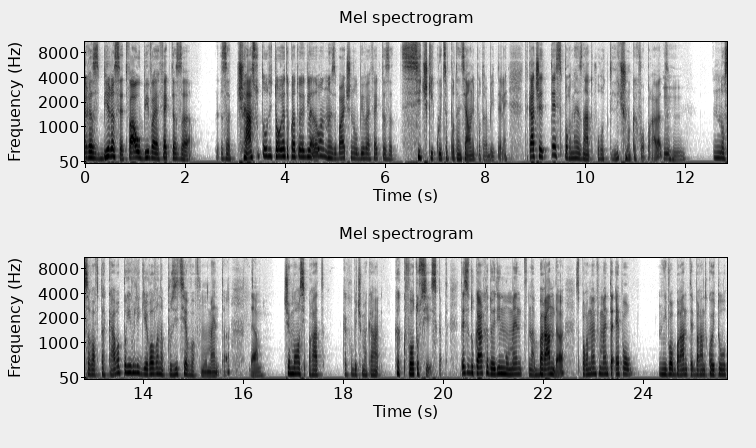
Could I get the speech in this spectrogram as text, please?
Разбира се, това убива ефекта за, за част от аудиторията, която е гледала, но не забравяй, че не убива ефекта за всички, които са потенциални потребители. Така че те според мен знаят отлично какво правят, mm-hmm. но са в такава привилегирована позиция в момента, да. че могат да си правят, както обичаме кажа, каквото си искат. Те се докараха до един момент на бранда. Според мен в момента Apple ниво бранд е бранд, който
